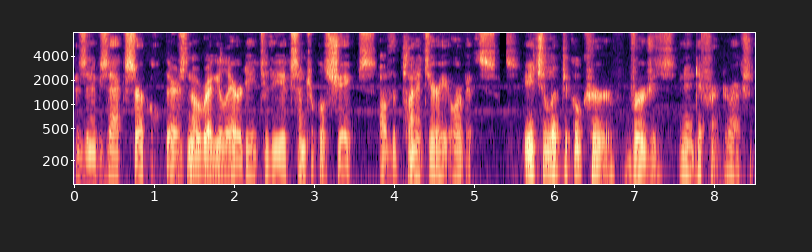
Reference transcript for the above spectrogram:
is an exact circle. There is no regularity to the eccentrical shapes of the planetary orbits. Each elliptical curve verges in a different direction.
